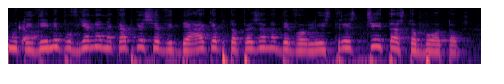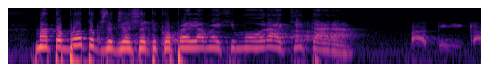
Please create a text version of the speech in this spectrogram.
μου τη δίνει που βγαίνανε κάποιες σε βιντεάκια που το παίζανε αντιβολίστριες, τσίτα στο μπότοξ. Μα το μπότοξ δεν ξέρεις ότι η κοπέλα μου έχει μωρά, κύτταρα. τα αντιϊκά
